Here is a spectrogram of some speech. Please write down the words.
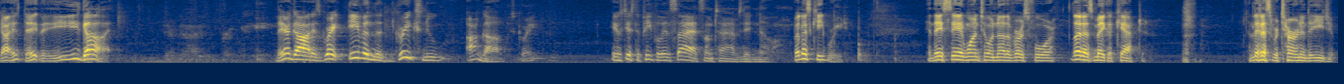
God, they, they, he's God. Their God is great. Even the Greeks knew our God was great. It was just the people inside sometimes didn't know. But let's keep reading. And they said one to another, verse 4, Let us make a captain, and let us return into Egypt.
